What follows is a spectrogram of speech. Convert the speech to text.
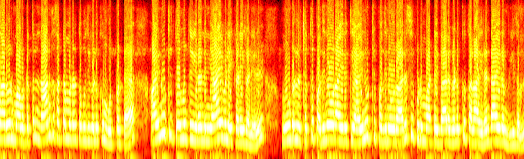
கரூர் மாவட்டத்தில் நான்கு சட்டமன்ற தொகுதிகளுக்கும் உட்பட்ட ஐநூற்றி தொன்னூத்தி இரண்டு நியாய விலை கடைகளில் மூன்று லட்சத்து பதினோராயிரத்தி ஐநூற்றி பதினோரு அரிசி குடும்ப அட்டைதாரர்களுக்கு தலா இரண்டாயிரம் வீதம்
